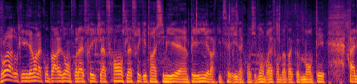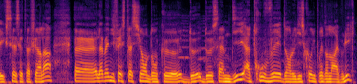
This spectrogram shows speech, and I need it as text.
Voilà, donc évidemment la comparaison entre l'Afrique, la France, l'Afrique étant assimilée à un pays alors qu'il s'agit d'un continent. Bref, on ne va pas commenter à l'excès cette affaire-là. Euh, la manifestation donc euh, de, de samedi a trouvé dans le discours du président de la République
